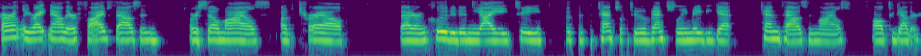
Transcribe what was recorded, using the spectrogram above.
currently right now there are 5,000 or so miles of trail that are included in the IAT with the potential to eventually maybe get 10,000 miles altogether.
